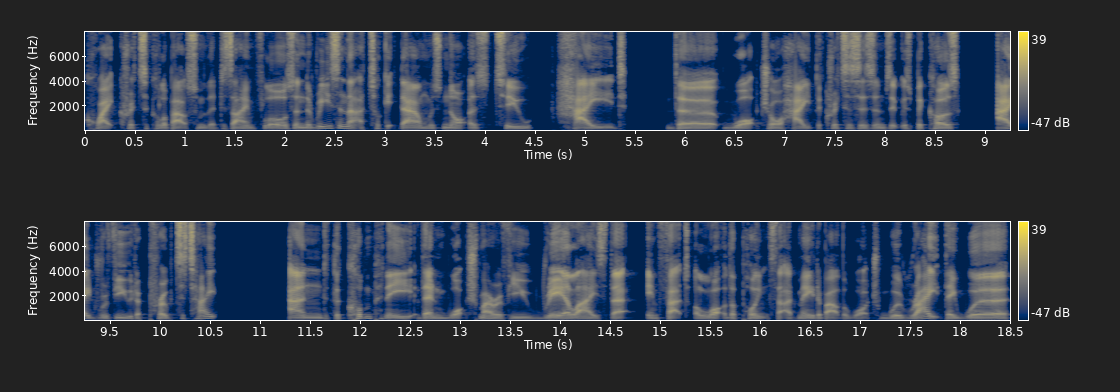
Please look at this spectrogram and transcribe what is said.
quite critical about some of the design flaws, and the reason that I took it down was not as to hide the watch or hide the criticisms. It was because I'd reviewed a prototype. And the company then watched my review, realized that, in fact, a lot of the points that I'd made about the watch were right. They were,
